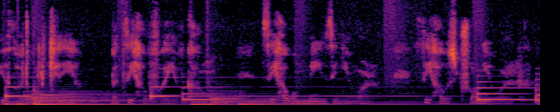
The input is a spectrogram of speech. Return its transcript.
you thought would kill you. But see how far you've come. See how amazing you are. See how strong you are.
